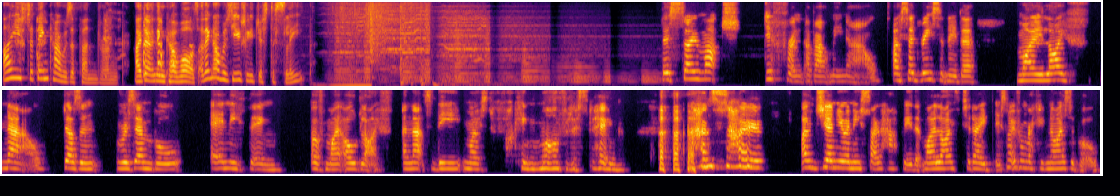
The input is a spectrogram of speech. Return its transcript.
I used to think I was a fun drunk. I don't think I was. I think I was usually just asleep. There's so much different about me now. I said recently that my life now doesn't resemble anything of my old life. And that's the most fucking marvelous thing. and so I'm genuinely so happy that my life today it's not even recognizable.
